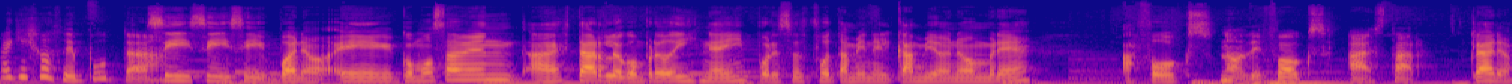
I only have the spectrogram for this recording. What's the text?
Ay, qué hijos de puta. Sí, sí, sí. Bueno, eh, como saben, a Star lo compró Disney, por eso fue también el cambio de nombre a Fox. No, de Fox a Star. Claro,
